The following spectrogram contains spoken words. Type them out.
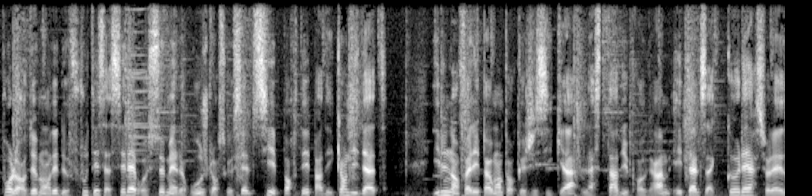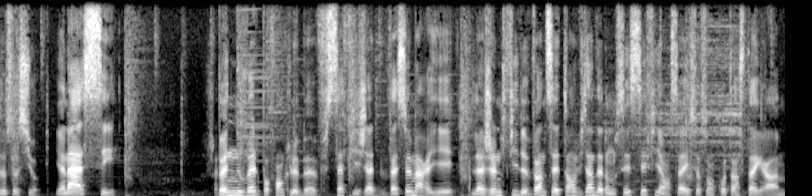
pour leur demander de flouter sa célèbre semelle rouge lorsque celle-ci est portée par des candidates. Il n'en fallait pas moins pour que Jessica, la star du programme, étale sa colère sur les réseaux sociaux. Il y en a assez. Bonne nouvelle pour Franck Leboeuf, sa fille Jade va se marier. La jeune fille de 27 ans vient d'annoncer ses fiançailles sur son compte Instagram.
